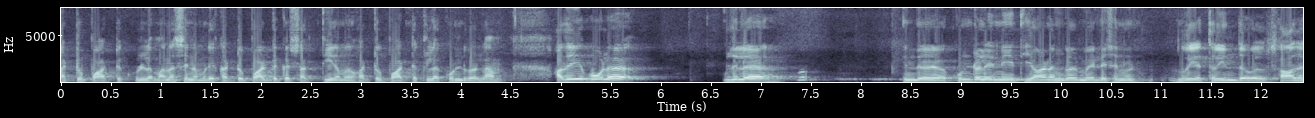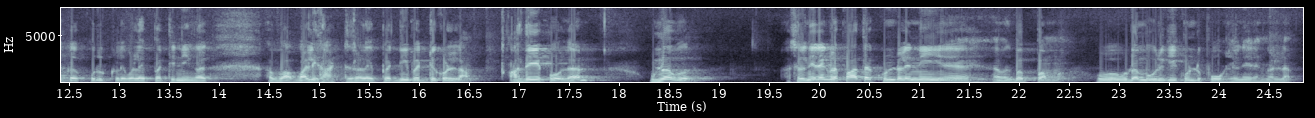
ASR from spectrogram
கட்டுப்பாட்டுக்குள்ள மனசை நம்முடைய கட்டுப்பாட்டுக்கு சக்தி நம்ம கட்டுப்பாட்டுக்குள்ளே கொண்டு வரலாம். அதே போல் இதில் இந்த குண்டலினி தியானங்கள் மெடிடேஷன் நிறைய தெரிந்தவர்கள் சாதக குருக்கள் இவளை பற்றி நீங்கள் வ வழிகாட்டுதலை பற்றி பெற்றுக்கொள்ளலாம். அதே போல் உணவு. சில நேரங்களை பார்த்தா குண்டலினி வெப்பம் உ- உடம்பு உருகி கொண்டு போகும் சில நேரங்களில்.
